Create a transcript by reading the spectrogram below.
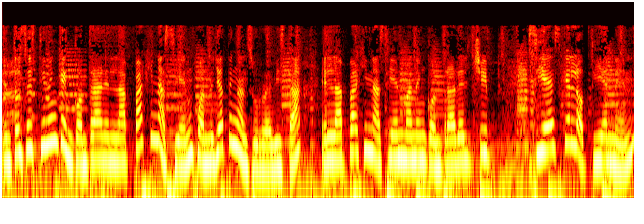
Entonces tienen que encontrar en la página 100, cuando ya tengan su revista, en la página 100 van a encontrar el chip. Si es que lo tienen,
